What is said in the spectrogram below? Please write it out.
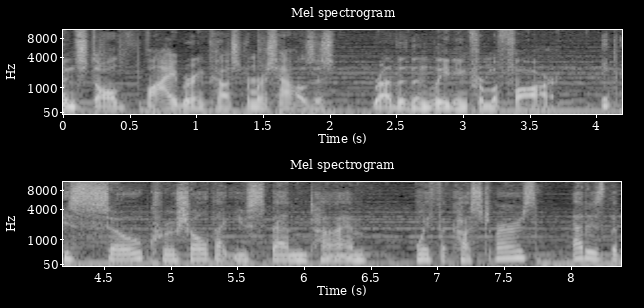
installed fiber in customers' houses rather than leading from afar. It is so crucial that you spend time with the customers. That is the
